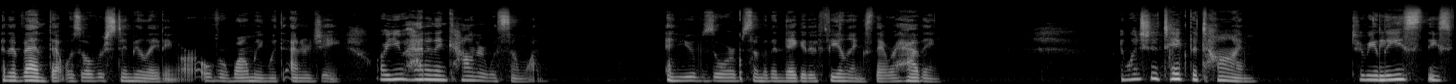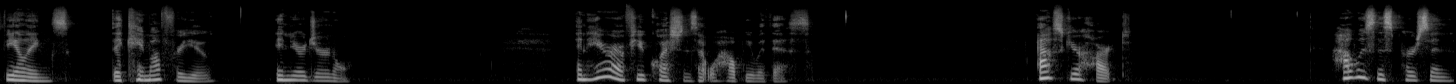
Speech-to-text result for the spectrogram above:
an event that was overstimulating or overwhelming with energy, or you had an encounter with someone and you absorbed some of the negative feelings they were having. I want you to take the time to release these feelings that came up for you in your journal. And here are a few questions that will help you with this. Ask your heart how is this person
